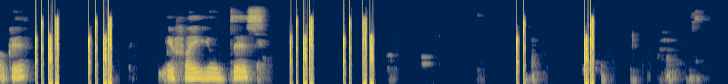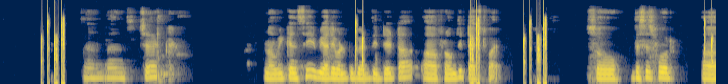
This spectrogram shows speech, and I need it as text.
Okay if I use this. And then check. Now we can see we are able to get the data uh, from the text file. So this is for uh,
